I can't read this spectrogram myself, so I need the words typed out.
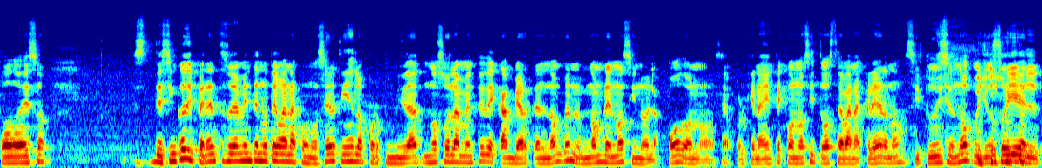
todo eso. De cinco diferentes, obviamente no te van a conocer, tienes la oportunidad no solamente de cambiarte el nombre, el nombre no, sino el apodo, ¿no? O sea, porque nadie te conoce y todos te van a creer, ¿no? Si tú dices, no, pues yo soy el,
